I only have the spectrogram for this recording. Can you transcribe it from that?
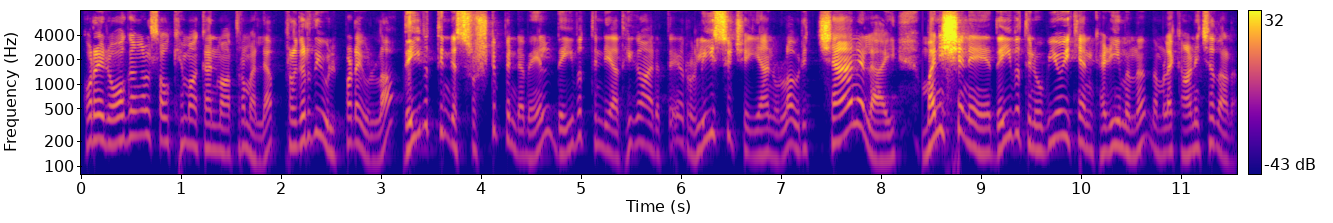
കുറേ രോഗങ്ങൾ സൗഖ്യമാക്കാൻ മാത്രമല്ല പ്രകൃതി ഉൾപ്പെടെയുള്ള ദൈവത്തിന്റെ സൃഷ്ടിപ്പിന്റെ മേൽ ദൈവത്തിന്റെ അധികാരത്തെ റിലീസ് ചെയ്യാനുള്ള ഒരു ചാനലായി മനുഷ്യനെ ദൈവത്തിന് ഉപയോഗിക്കാൻ കഴിയുമെന്ന് നമ്മളെ കാണിച്ചതാണ്.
